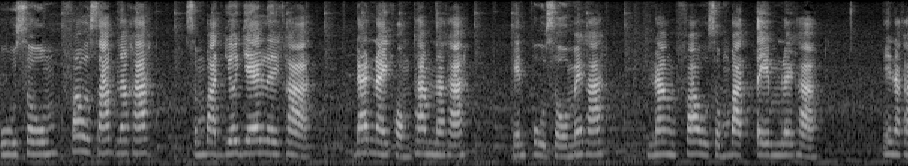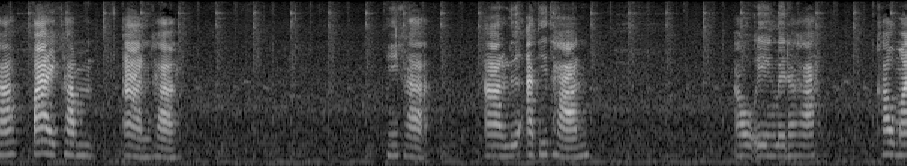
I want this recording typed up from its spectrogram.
ปู่โสมเฝ้าทรัพย์นะคะ สมบัติเยอะแยะเลยค่ะ ด้านในของถ้ำนะคะ เห็นปู่โสมไหมคะ นั่งเฝ้าสมบัติเต็มเลยค่ะ นี่นะคะ ป้ายคำอ่านค่ะ นี่ค่ะ อ่านหรืออธิษฐาน เอาเองเลยนะคะ เข้ามา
